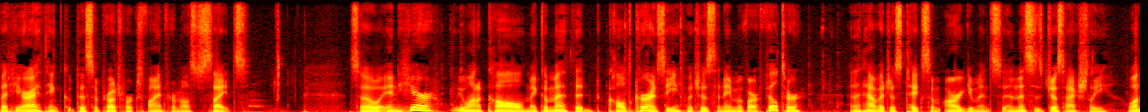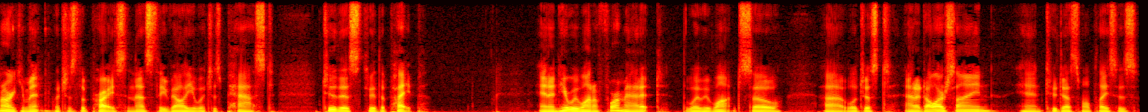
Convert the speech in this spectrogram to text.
But here I think this approach works fine for most sites. So in here, we want to call, make a method called currency, which is the name of our filter, and then have it just take some arguments. And this is just actually one argument, which is the price, and that's the value which is passed to this through the pipe. And in here we want to format it the way we want. So uh, we'll just add a dollar sign and two decimal places,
